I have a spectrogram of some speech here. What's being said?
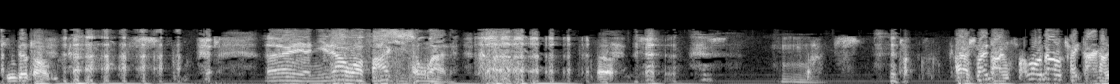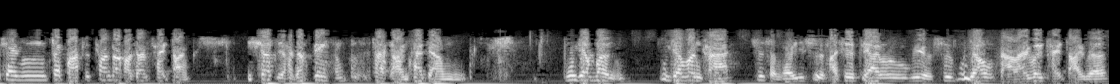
听得懂。哎呀，你让我法喜充满了。呃 嗯，啊，台长，梦到台长好像在巴士看到，好像台长一下子好像变成不是台长，他讲不要问，不要问他是什么意思，还是这样没有师傅要打来问台长呢？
